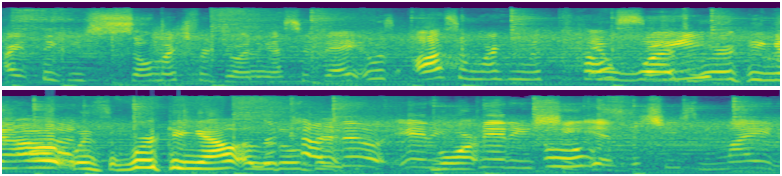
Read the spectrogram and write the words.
All right, thank you so much for joining us today. It was awesome working with Kelsey. It was working out. It was working out a little Look how bit little itty more. bitty she Oops. is, but she's mighty.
